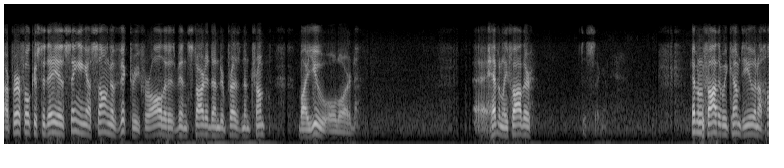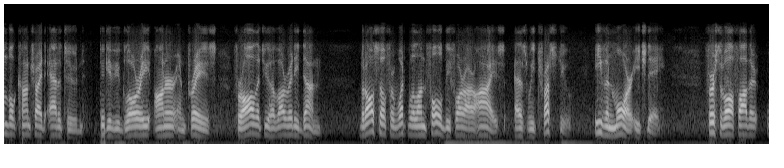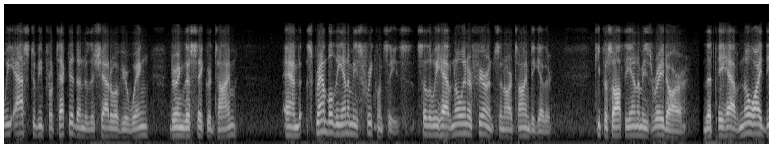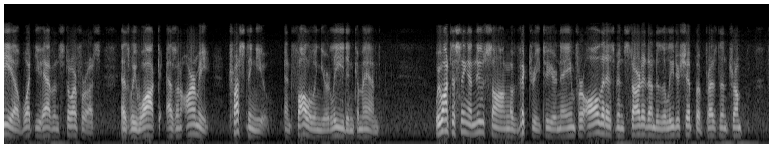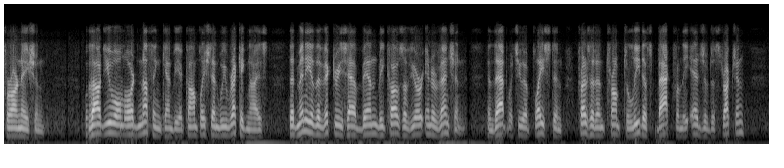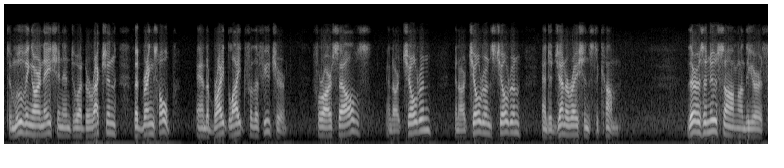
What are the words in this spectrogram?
Our prayer focus today is singing a song of victory for all that has been started under President Trump by you, O Lord. Uh, Heavenly Father, just a second. Heavenly Father, we come to you in a humble, contrite attitude to give you glory, honor, and praise for all that you have already done, but also for what will unfold before our eyes as we trust you even more each day. First of all, Father, we ask to be protected under the shadow of your wing during this sacred time and scramble the enemy's frequencies so that we have no interference in our time together. Keep us off the enemy's radar, that they have no idea what you have in store for us as we walk as an army, trusting you and following your lead and command. We want to sing a new song of victory to your name for all that has been started under the leadership of President Trump for our nation. Without you, O Lord, nothing can be accomplished, and we recognize that many of the victories have been because of your intervention and that which you have placed in President Trump to lead us back from the edge of destruction to moving our nation into a direction that brings hope and a bright light for the future for ourselves and our children and our children's children and to generations to come. There is a new song on the earth,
